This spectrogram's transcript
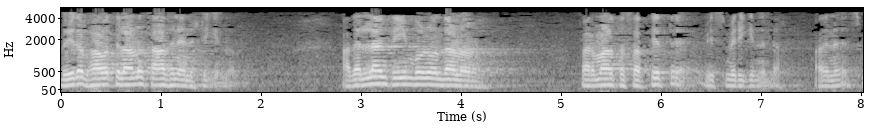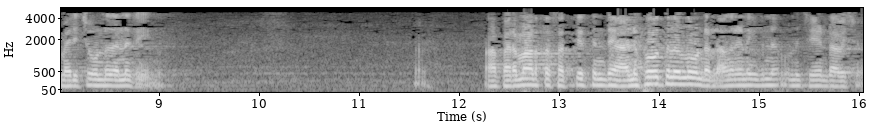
ദ്വൈതഭാവത്തിലാണ് സാധന അനുഷ്ഠിക്കുന്നത്. അതെല്ലാം ചെയ്യുമ്പോഴും എന്താണ്? പരമാർത്ഥ സത്യത്തെ വിസ്മരിക്കുന്നില്ല. അതിനെ സ്മരിച്ചുകൊണ്ട് തന്നെ ചെയ്യുന്നു. ആ പരമാർത്ഥ സത്യത്തിന്റെ അനുഭവത്തിൽ നിന്നുകൊണ്ടല്ല. അങ്ങനെയാണെങ്കിൽ പിന്നെ ഒന്നും ചെയ്യേണ്ട ആവശ്യം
